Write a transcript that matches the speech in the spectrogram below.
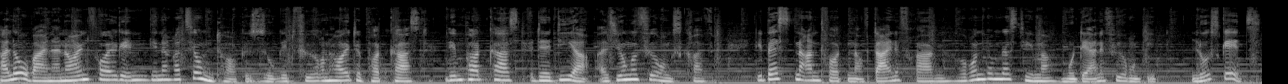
Hallo bei einer neuen Folge im Generationentalk. So geht Führen heute Podcast, dem Podcast, der dir als junge Führungskraft die besten Antworten auf deine Fragen rund um das Thema moderne Führung gibt. Los geht's!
